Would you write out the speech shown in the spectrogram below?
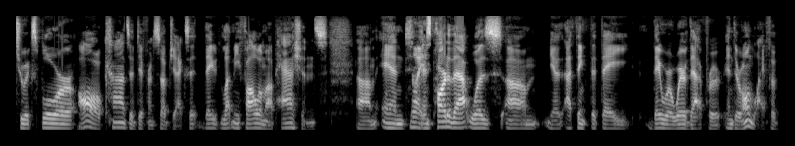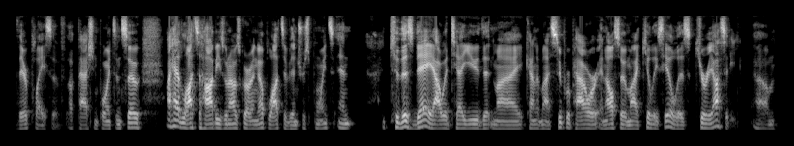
to explore all kinds of different subjects. It, they let me follow my passions, um, and nice. and part of that was, um, you know, I think that they they were aware of that for in their own life of their place of, of passion points. And so I had lots of hobbies when I was growing up, lots of interest points, and to this day, I would tell you that my kind of my superpower and also my Achilles heel is curiosity. Um,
